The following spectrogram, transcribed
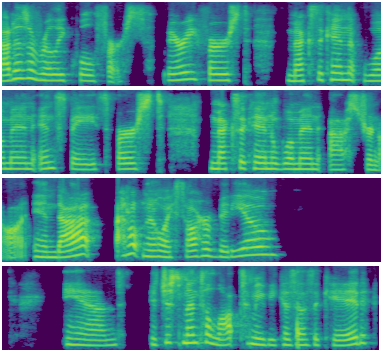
that is a really cool first, very first Mexican woman in space, first Mexican woman astronaut. And that, I don't know, I saw her video and it just meant a lot to me because as a kid,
